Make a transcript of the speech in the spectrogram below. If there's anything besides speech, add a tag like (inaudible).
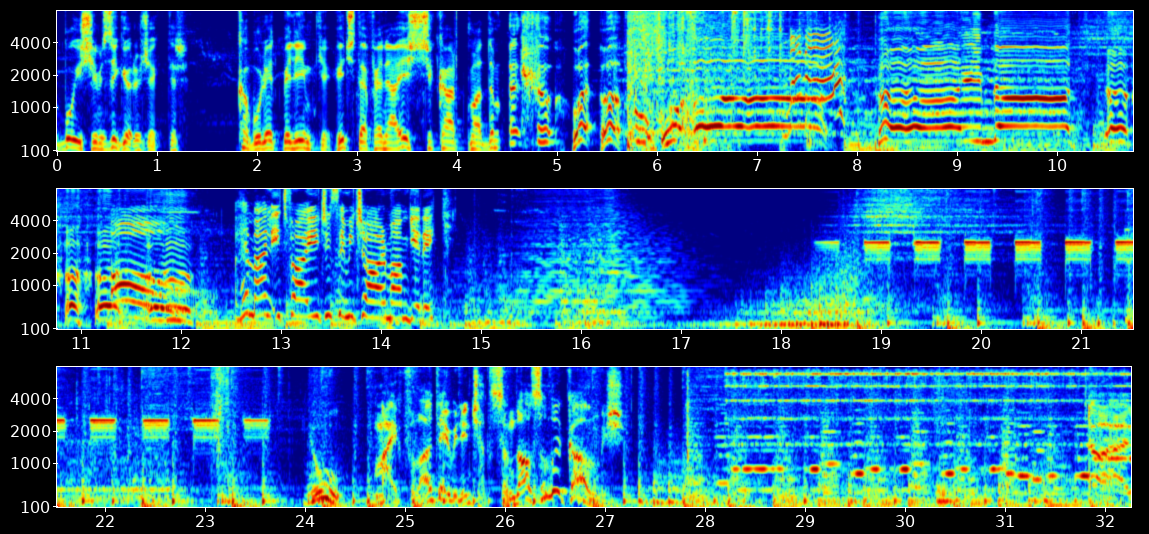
Bu işimizi görecektir. Kabul etmeliyim ki hiç de fena iş çıkartmadım. Aa, İmdat! Oo, hemen itfaiyeci Sem'i çağırmam gerek. Mike Flood evinin çatısında asılı kalmış.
